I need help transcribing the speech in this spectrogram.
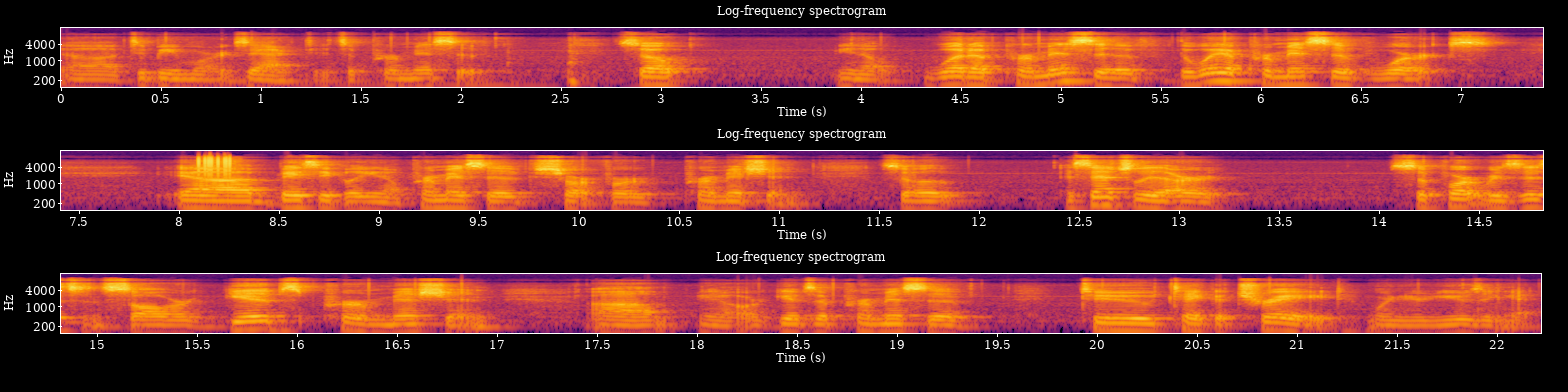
uh, to be more exact. It's a permissive. So, you know, what a permissive, the way a permissive works uh, basically, you know, permissive, short for permission. So essentially, our support resistance solver gives permission, um, you know, or gives a permissive to take a trade when you're using it.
